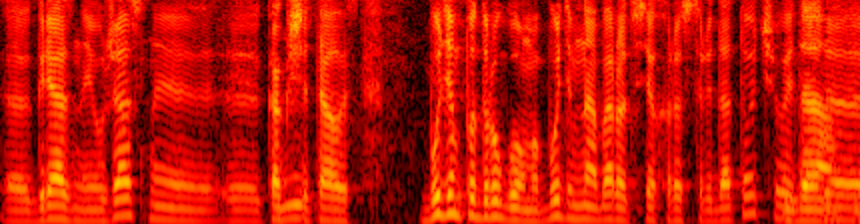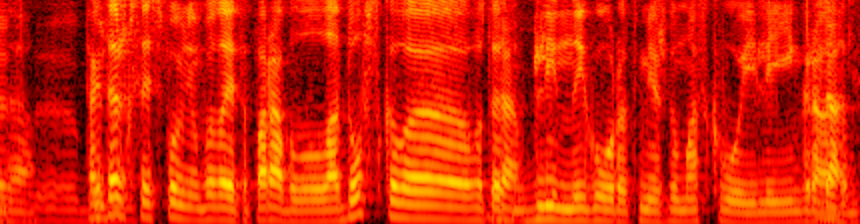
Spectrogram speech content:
э, грязные и ужасные, э, как mm-hmm. считалось, Будем по-другому, будем наоборот всех рассредоточивать. Да, э, да. Будем... Тогда же, кстати, вспомнил, была эта парабола Ладовского, вот да. этот длинный город между Москвой и Ленинградом, да.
